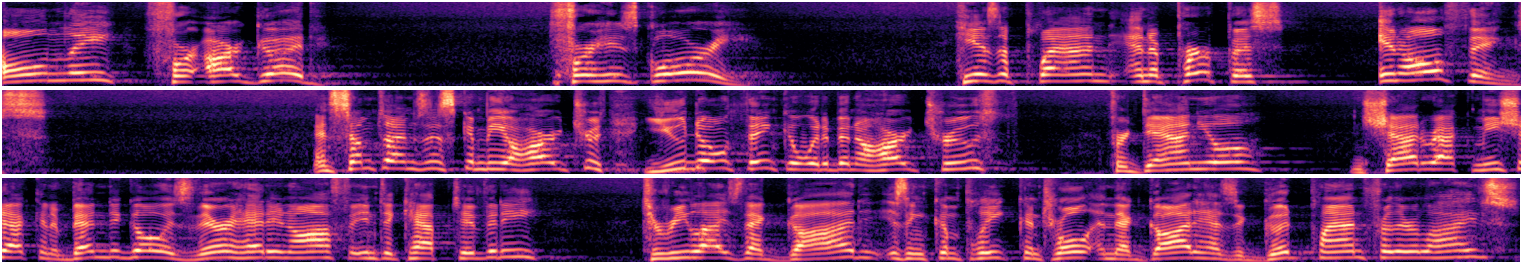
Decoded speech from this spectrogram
only for our good, for his glory. He has a plan and a purpose in all things. And sometimes this can be a hard truth. You don't think it would have been a hard truth for Daniel and Shadrach, Meshach, and Abednego as they're heading off into captivity to realize that God is in complete control and that God has a good plan for their lives?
